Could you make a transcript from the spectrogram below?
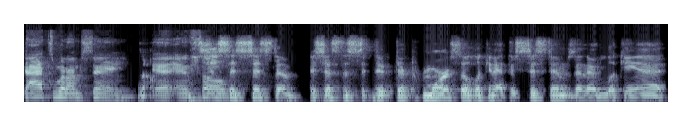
That's what i'm saying. No. and, and it's so just a system. It's just the they're, they're more so looking at the systems and they're looking at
